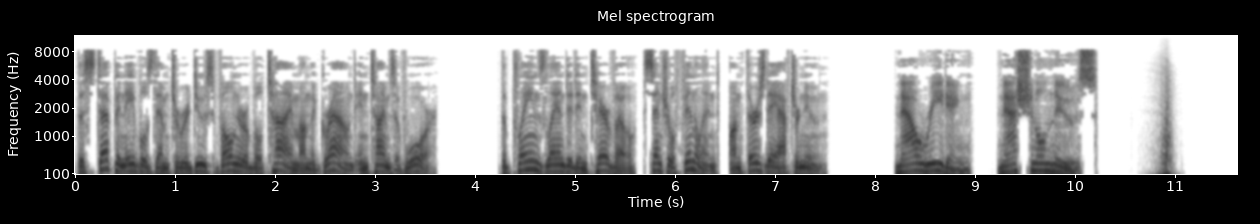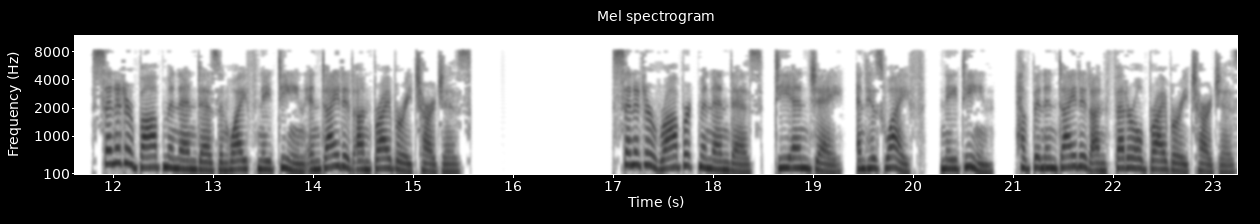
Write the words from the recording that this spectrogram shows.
The step enables them to reduce vulnerable time on the ground in times of war. The planes landed in Tervo, central Finland, on Thursday afternoon. Now reading National News. Senator Bob Menendez and wife Nadine indicted on bribery charges. Senator Robert Menendez, DNJ, and his wife, Nadine, have been indicted on federal bribery charges.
